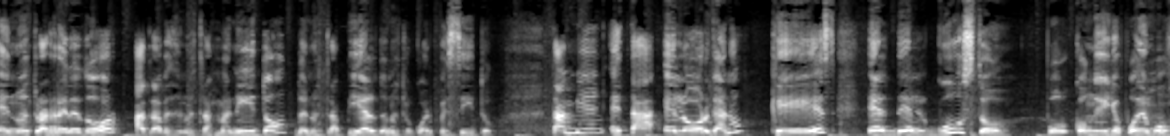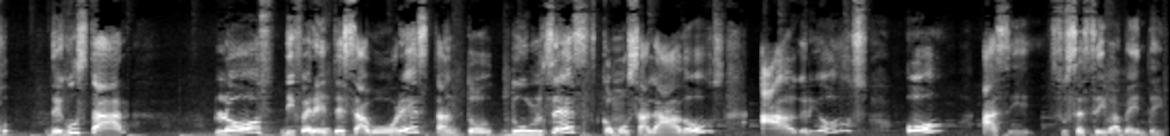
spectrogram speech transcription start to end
en nuestro alrededor a través de nuestras manitos, de nuestra piel, de nuestro cuerpecito. También está el órgano que es el del gusto. Con ello podemos degustar los diferentes sabores, tanto dulces como salados, agrios o así sucesivamente.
